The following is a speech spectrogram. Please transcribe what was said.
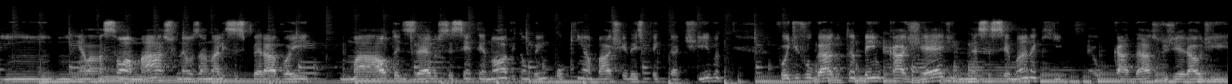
em, em, relação a março, né? Os analistas esperavam aí uma alta de 0,69, então veio um pouquinho abaixo da expectativa. Foi divulgado também o CAGED nessa semana, que é o Cadastro Geral de,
